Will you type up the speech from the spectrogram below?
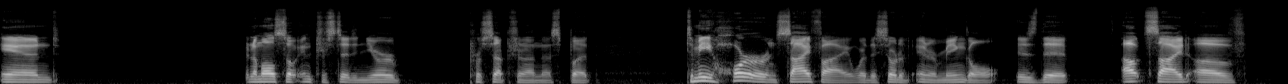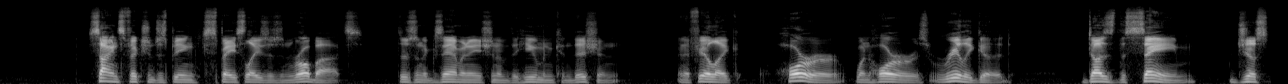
and and I'm also interested in your perception on this, but to me, horror and sci-fi, where they sort of intermingle, is that outside of science fiction just being space lasers and robots, there's an examination of the human condition. And I feel like horror, when horror is really good, does the same, just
